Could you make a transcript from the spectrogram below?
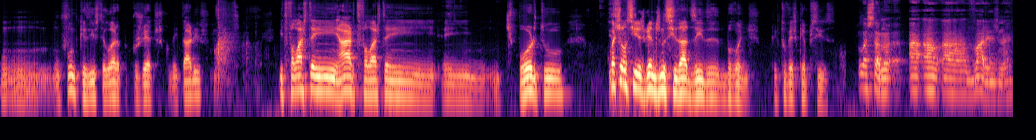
um, um, fundo que existe agora para projetos comunitários. E te falaste em arte, falaste em, em desporto. Quais são assim as grandes necessidades aí de, de Barronhos? O que é que tu vês que é preciso? Lá está, é? há, há, há várias, não é?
